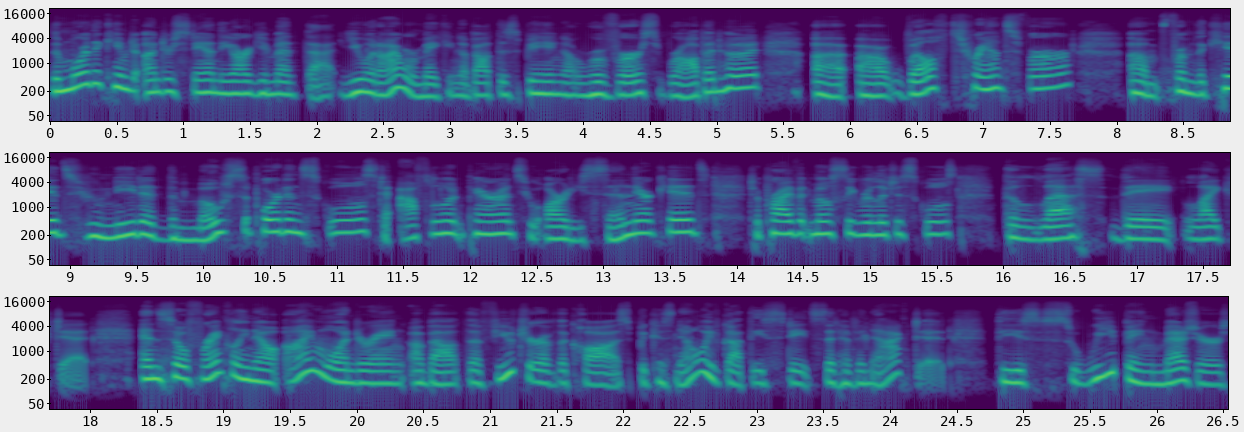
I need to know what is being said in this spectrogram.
the more they came to understand the argument that you and I were making about this being a reverse Robin Hood, uh, a wealth transfer um, from the kids who needed the most support in schools to affluent parents who already send their kids to private, mostly religious schools, the less they liked it. And so, frankly, now I'm wondering about the future of the cause because now we've got these states that have enacted these sweeping measures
